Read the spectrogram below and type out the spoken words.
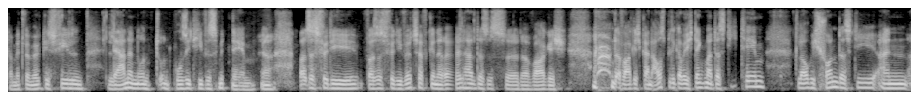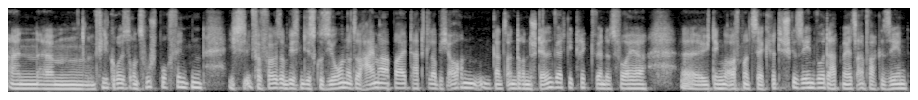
damit wir möglichst viel lernen und, und Positives mitnehmen. Ja, was ist für die, was ist für die Wirtschaft generell halt, das ist, äh, da wage ich, da wage ich keinen Ausblick, aber ich denke mal, dass die Themen, glaube ich schon, dass die einen, einen ähm, viel größeren Zuspruch finden ich verfolge so ein bisschen Diskussion. Also Heimarbeit hat, glaube ich, auch einen ganz anderen Stellenwert gekriegt, während das vorher, äh, ich denke mal, oftmals sehr kritisch gesehen wurde, hat man jetzt einfach gesehen,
